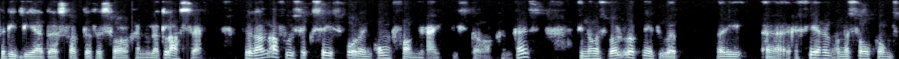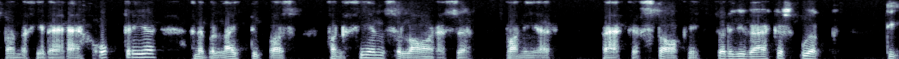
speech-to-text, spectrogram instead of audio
vir die leerders wat te versorg in hulle klasse. So dan af hoe suksesvol en omvangryk die staking is en ons wil ook net hoop dat die uh, regering onder sulke omstandighede reg optree en 'n beleid toepas van geen salarisse wanneer werkers staak nie sodat die werkers ook die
